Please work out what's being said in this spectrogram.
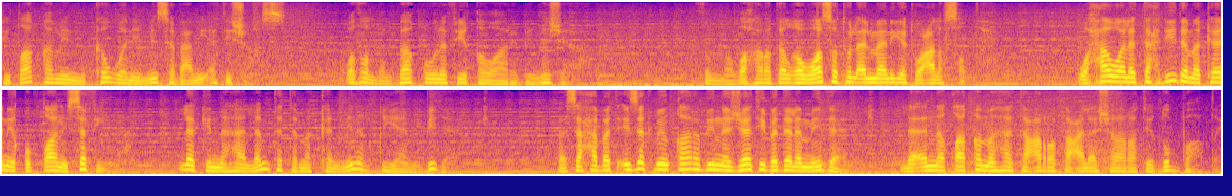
في طاقم مكون من سبعمائة شخص وظل الباقون في قوارب النجاة. ثم ظهرت الغواصة الألمانية على السطح وحاولت تحديد مكان قبطان السفينة. لكنها لم تتمكن من القيام بذلك. فسحبت إيزك من قارب النجاة بدلا من ذلك لأن طاقمها تعرف على شارة ضباطه.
